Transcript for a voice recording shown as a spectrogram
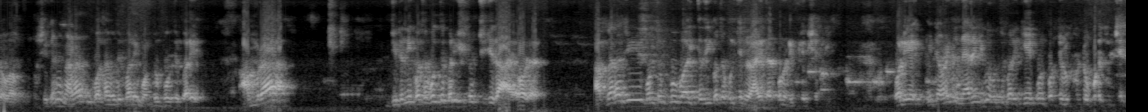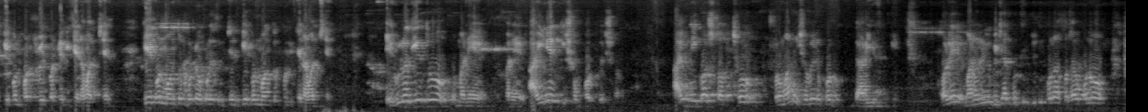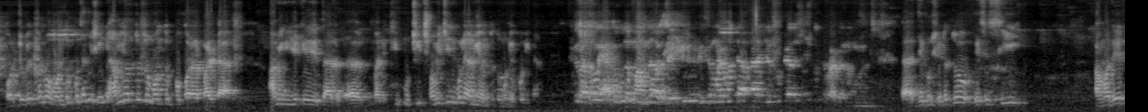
জবাব। সেখানে নানান কথা হতে পারে, মন্তব্য হতে পারে। আমরা যেটা নিয়ে কথা বলতে পারি সেটা হচ্ছে যে রায় অর্ডার আপনারা যে মন্তব্য বা ইত্যাদি কথা বলছেন, রায় তার কোনো রিফ্লেকশন নেই। ফলে এটা অনেক ন্যারেটিভও হতে পারে, কে কোন পর্যবেক্ষণটা উপরে তুলছেন, কে কোন পর্যবেক্ষণটা নিচে নামাচ্ছেন, কে কোন মন্তব্যটা উপরে তুলছেন, কে কোন মন্তব্য নিচে নামাচ্ছেন। এগুলো দিয়ে তো মানে মানে আইনের কি সম্পর্ক এসব? আইন নিকষ তথ্য প্রমাণ এসবের উপর দাঁড়িয়ে থাকে। ফলে মাননীয় বিচারপতির যদি কোনো কোথাও কোনো পর্যবেক্ষণ বা মন্তব্য থাকে সেই নিয়ে আমি অন্তত মন্তব্য করার পাল্টা আমি নিজেকে তার মানে উচিত সমীচীন বলে আমি অন্তত মনে করি না। এতগুলো মামলা হচ্ছে ডিসেম্বরের মধ্যে আপনারা শেষ করতে পারবেন না হচ্ছে। আহ, দেখুন সেটা তো এসএসসি আমাদের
